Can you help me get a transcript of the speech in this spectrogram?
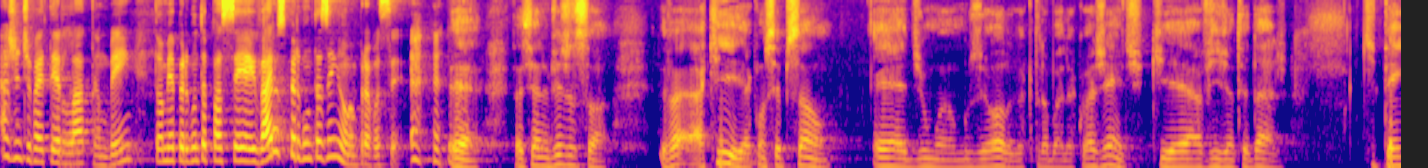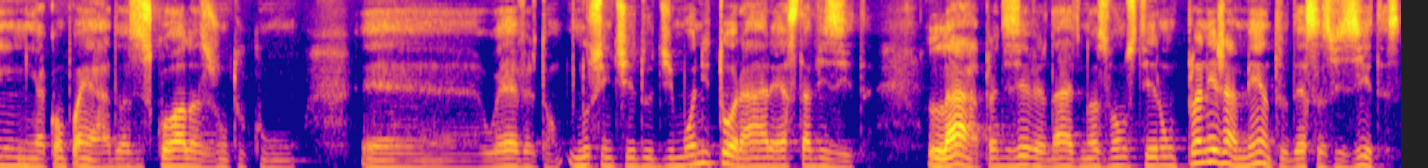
A gente vai ter lá também. Então, a minha pergunta, passei aí várias perguntas em uma para você. É, Tatiana, veja só. Aqui a concepção é de uma museóloga que trabalha com a gente, que é a Vivian Tedar que tem acompanhado as escolas junto com é, o Everton, no sentido de monitorar esta visita. Lá, para dizer a verdade, nós vamos ter um planejamento dessas visitas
